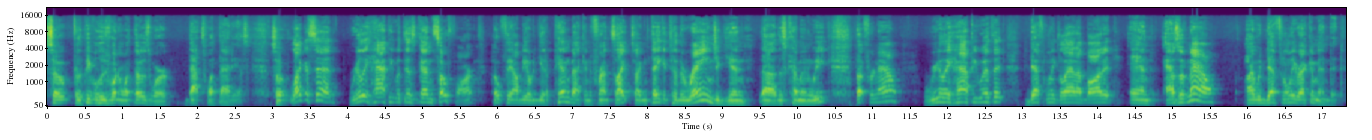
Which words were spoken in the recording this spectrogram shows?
So for the people who's wondering what those were, that's what that is. So like I said, really happy with this gun so far. Hopefully I'll be able to get a pin back in the front sight so I can take it to the range again uh, this coming week. But for now, really happy with it. Definitely glad I bought it. And as of now, I would definitely recommend it.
